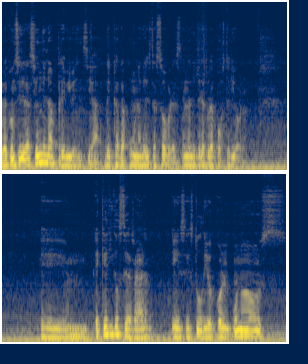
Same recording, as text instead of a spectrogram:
La consideración de la previvencia de cada una de estas obras en la literatura posterior. Eh, he querido cerrar ese estudio con unos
